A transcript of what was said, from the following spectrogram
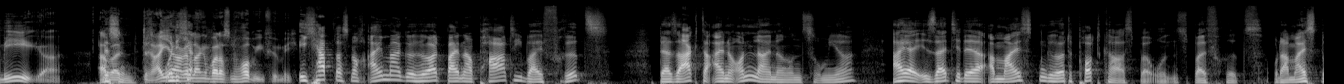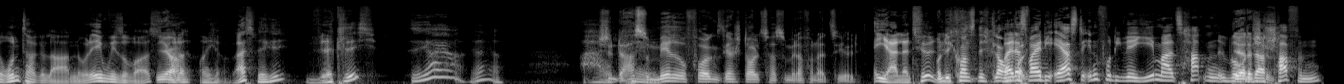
mega. Aber drei Jahre hab- lang war das ein Hobby für mich. Ich habe das noch einmal gehört bei einer Party bei Fritz. Da sagte eine Onlinerin zu mir, ah ja, ihr seid ja der am meisten gehörte Podcast bei uns, bei Fritz. Oder am meisten runtergeladen oder irgendwie sowas. Ja. Das, und ich, was, wirklich? Wirklich? Ja, ja, ja, ja. Stimmt, da hast du mehrere Folgen sehr stolz, hast du mir davon erzählt. Ja, natürlich. Und ich konnte es nicht glauben, Weil das weil- war ja die erste Info, die wir jemals hatten über Ja, das unser stimmt. Schaffen.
